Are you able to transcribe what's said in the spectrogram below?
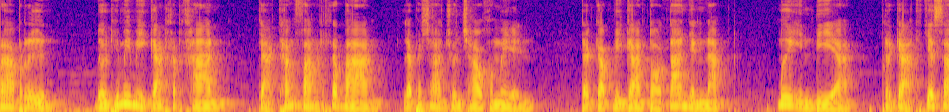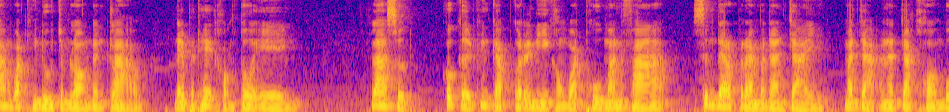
ราบรื่น โดยที่ไม่มีการคัดค้านจากทั้งฝั่งรัฐบาล และประชาชนชาวเขมร แต่กลับมีการต่อต้านอย่างหนัก เมื่ออินเดียประกาศที่จะสร้างวัดฮินดูจำลองดังกล่าวในประเทศของตัวเอง ล่าสุดก็เกิดขึ้นกับกรณีของวัดภูม่านฟ้า ซึ่งได้รับแรงบันดาลใจมาจากอาณาจักรขอมโบ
